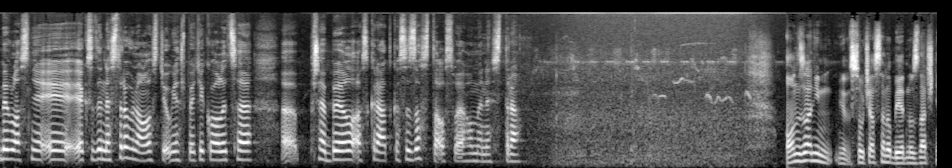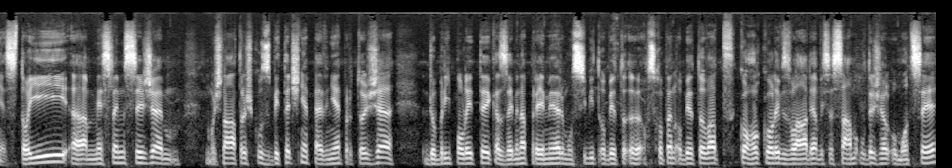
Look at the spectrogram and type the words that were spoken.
by vlastně i jak se ty nesrovnalosti uvnitř pěti koalice eh, přebyl a zkrátka se zastal svého ministra. On za ním v současné době jednoznačně stojí. Myslím si, že možná trošku zbytečně pevně, protože dobrý politik a zejména premiér musí být oběto, schopen obětovat kohokoliv z vlády, aby se sám udržel u moci.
